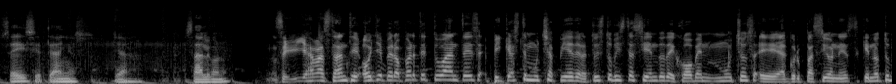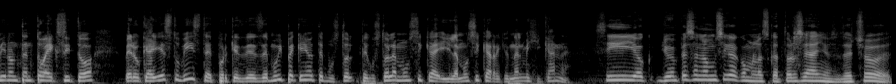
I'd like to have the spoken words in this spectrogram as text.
Seis, siete años, ya salgo, ¿no? Sí, ya bastante. Oye, pero aparte tú antes picaste mucha piedra. Tú estuviste haciendo de joven muchas eh, agrupaciones que no tuvieron tanto éxito, pero que ahí estuviste, porque desde muy pequeño te gustó, te gustó la música y la música regional mexicana. Sí, yo, yo empecé en la música como a los 14 años. De hecho,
